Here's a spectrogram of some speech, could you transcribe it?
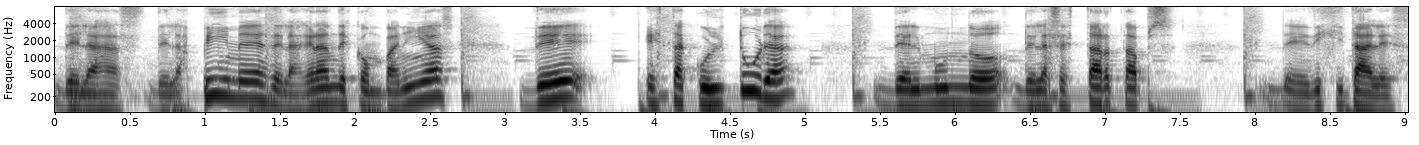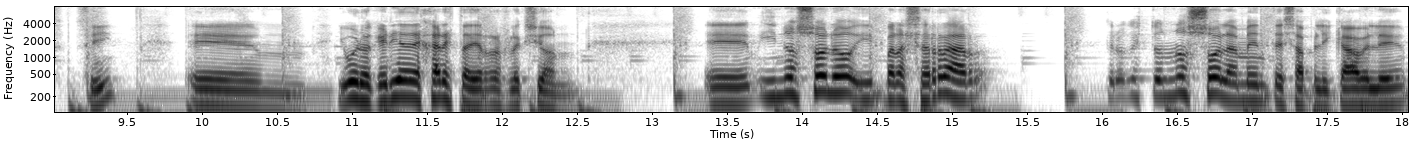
de las, de las pymes, de las grandes compañías, de esta cultura del mundo de las startups digitales. ¿sí? Eh, y bueno, quería dejar esta reflexión. Eh, y no solo, y para cerrar, creo que esto no solamente es aplicable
